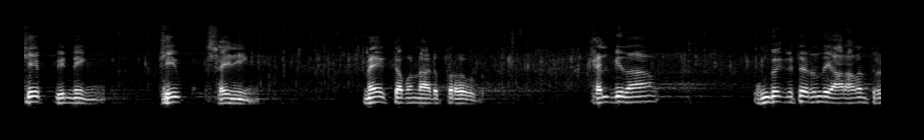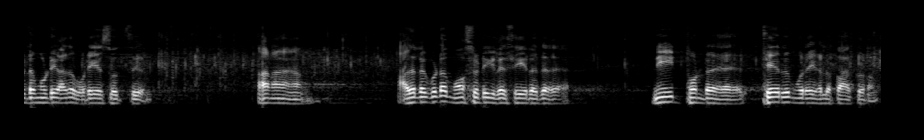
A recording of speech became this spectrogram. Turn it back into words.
keep winning keep shining make Tamil Nadu proud கல்விதான் உங்ககிட்ட இருந்து யாராலும் திருட முடியாத ஒரே சொத்து. ஆனா அதுல கூட மோசடிகளை செய்யறத நீட் போன்ற தேர்வு முறைகளை பார்க்கணும்.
